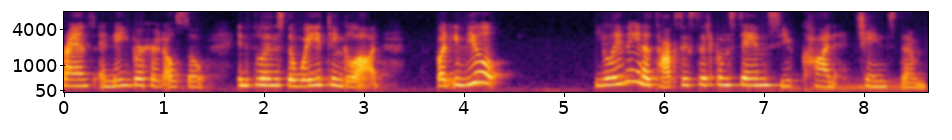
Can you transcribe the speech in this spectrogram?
friends, and neighborhood also influence the way you think a lot. But if you living in a toxic circumstance, you can't change them.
